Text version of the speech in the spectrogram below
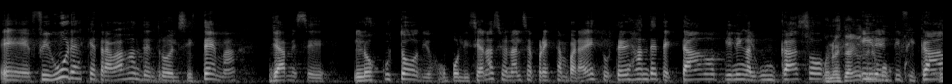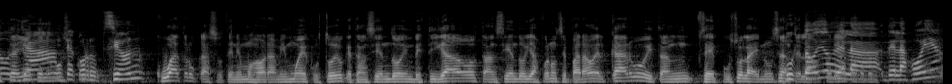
eh, figuras que trabajan dentro del sistema, llámese los custodios o Policía Nacional se prestan para esto. ¿Ustedes han detectado, tienen algún caso Bueno, este tenemos- identificado este ya de corrupción? Cuatro casos tenemos ahora mismo de custodio que están siendo investigados, están siendo, ya fueron separados del cargo y están, se puso la denuncia ante la ¿Custodios de la, de la joya?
